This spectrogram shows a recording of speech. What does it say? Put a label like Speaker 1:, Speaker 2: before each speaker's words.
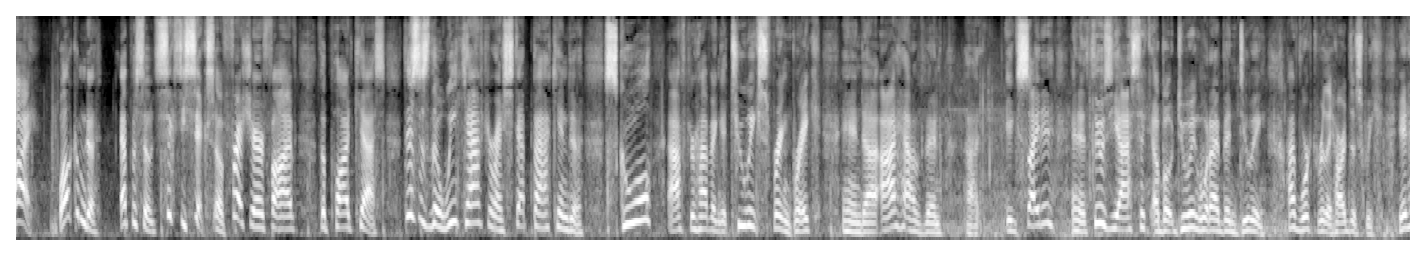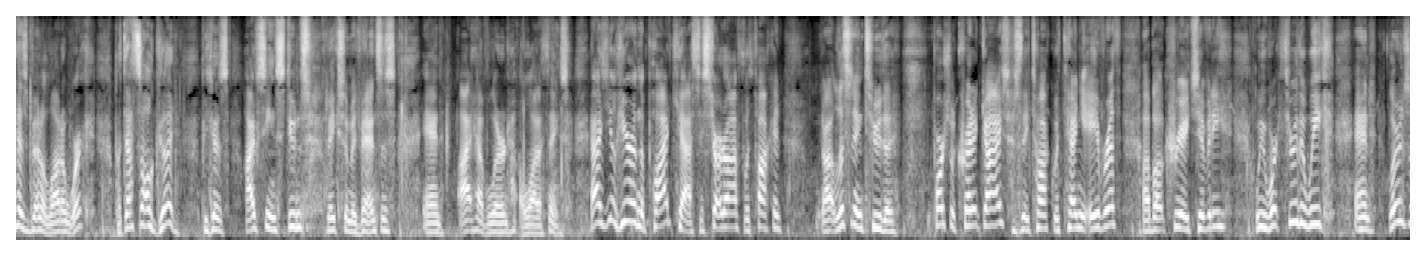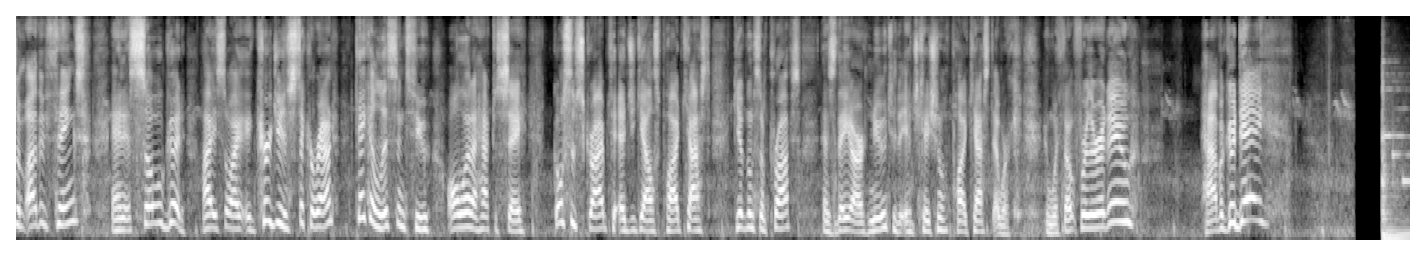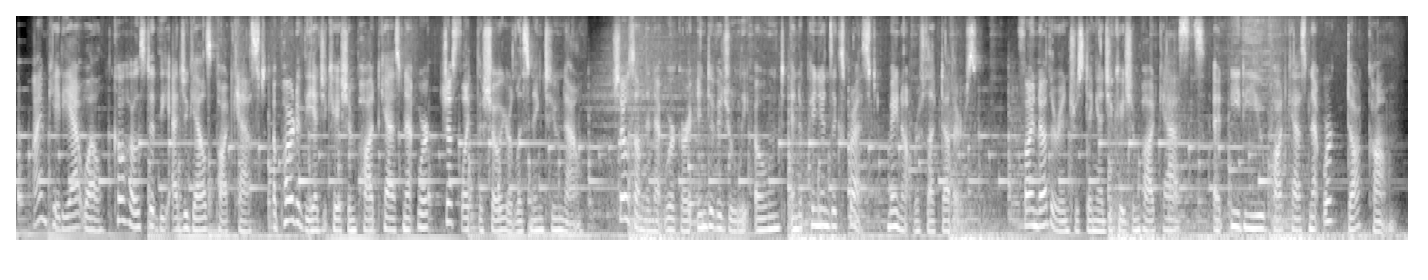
Speaker 1: Hi, welcome to episode 66 of Fresh Air 5, the podcast. This is the week after I step back into school after having a two week spring break, and uh, I have been uh, excited and enthusiastic about doing what I've been doing. I've worked really hard this week. It has been a lot of work, but that's all good because I've seen students make some advances and I have learned a lot of things. As you'll hear in the podcast, I start off with talking uh, listening to the partial credit guys as they talk with Tanya Avrith about creativity. We worked through the week and learned some other things, and it's so good. I so I encourage you to stick around, take a listen to all that I have to say. Go subscribe to EduGals podcast. Give them some props as they are new to the Educational Podcast Network. And without further ado, have a good day.
Speaker 2: I'm Katie Atwell, co host of the EduGals podcast, a part of the Education Podcast Network, just like the show you're listening to now. Shows on the network are individually owned, and opinions expressed may not reflect others. Find other interesting education podcasts at edupodcastnetwork.com.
